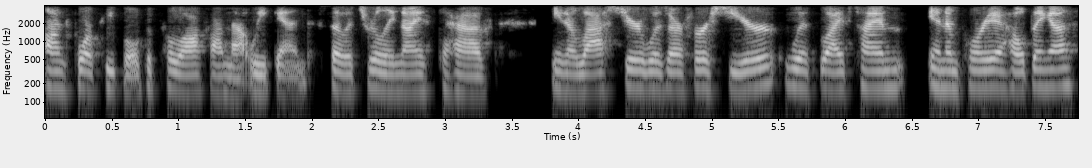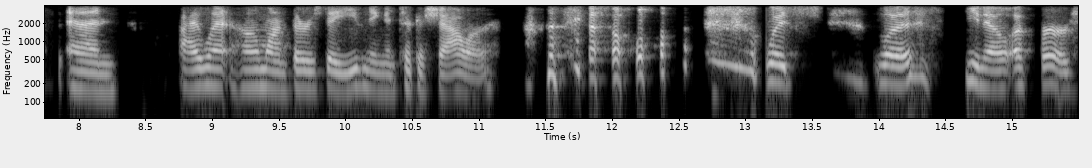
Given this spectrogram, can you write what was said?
on four people to pull off on that weekend. So it's really nice to have, you know, last year was our first year with Lifetime in Emporia helping us. And I went home on Thursday evening and took a shower, which was, you know, a first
